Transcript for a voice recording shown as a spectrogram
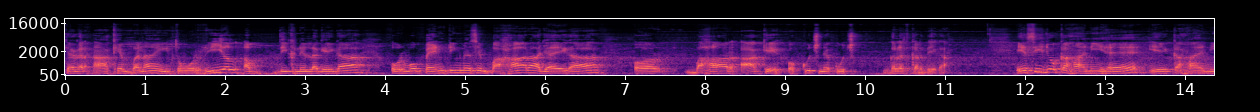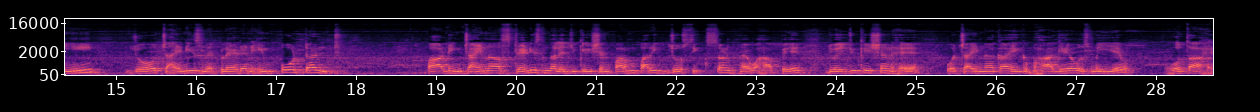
कि अगर आँखें बनाई तो वो रियल अब दिखने लगेगा और वो पेंटिंग में से बाहर आ जाएगा और बाहर आके वो कुछ न कुछ गलत कर देगा। ऐसी जो कहानी है, ये कहानी जो चाइनीज़ में played an important part in China traditional education पारंपरिक जो शिक्षण है वहाँ पे, जो एजुकेशन है, वो चाइना का एक भाग है और उसमें ये होता है,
